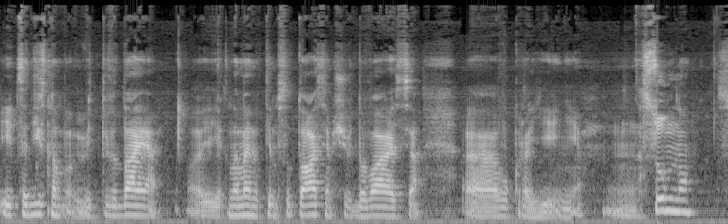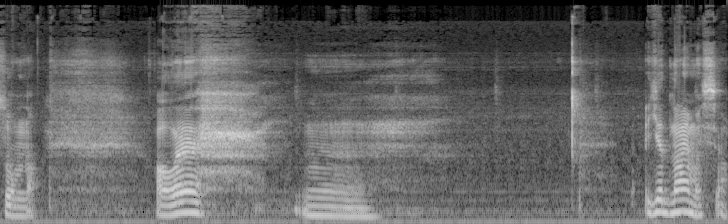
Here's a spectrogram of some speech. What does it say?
І це дійсно відповідає, як на мене, тим ситуаціям, що відбуваються е, в Україні. Сумно, сумно. Але м, єднаймося.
